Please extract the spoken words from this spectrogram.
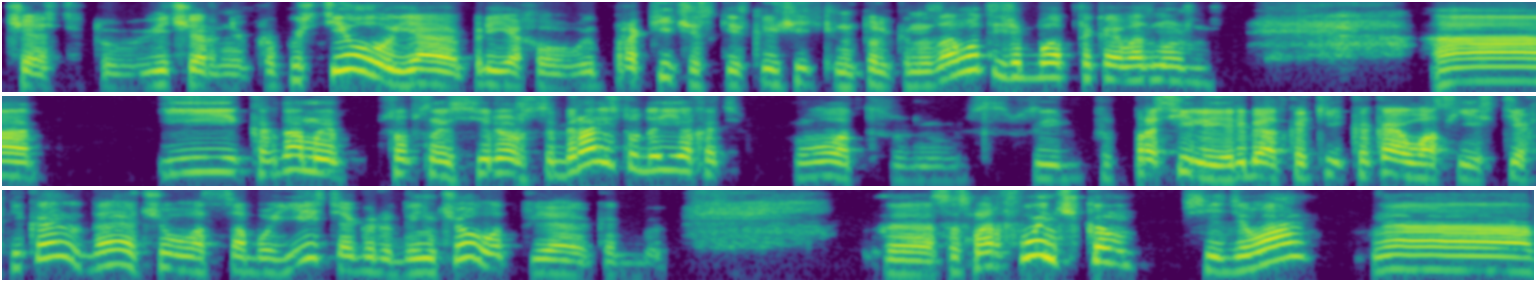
часть эту вечернюю пропустил, я приехал практически исключительно только на завод, если была такая возможность. А, и когда мы, собственно, с Сережей собирались туда ехать, вот, просили, ребят, какие, какая у вас есть техника, да, что у вас с собой есть, я говорю, да ничего, вот я как бы э, со смартфончиком, все дела, э,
